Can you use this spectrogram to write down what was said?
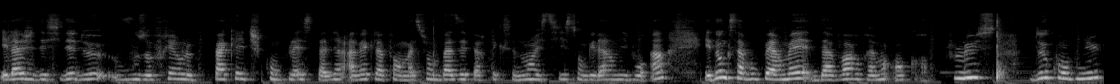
Et là, j'ai décidé de vous offrir le package complet, c'est-à-dire avec la formation basée perfectionnement et style angulaire niveau 1. Et donc, ça vous permet d'avoir vraiment encore plus de contenu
